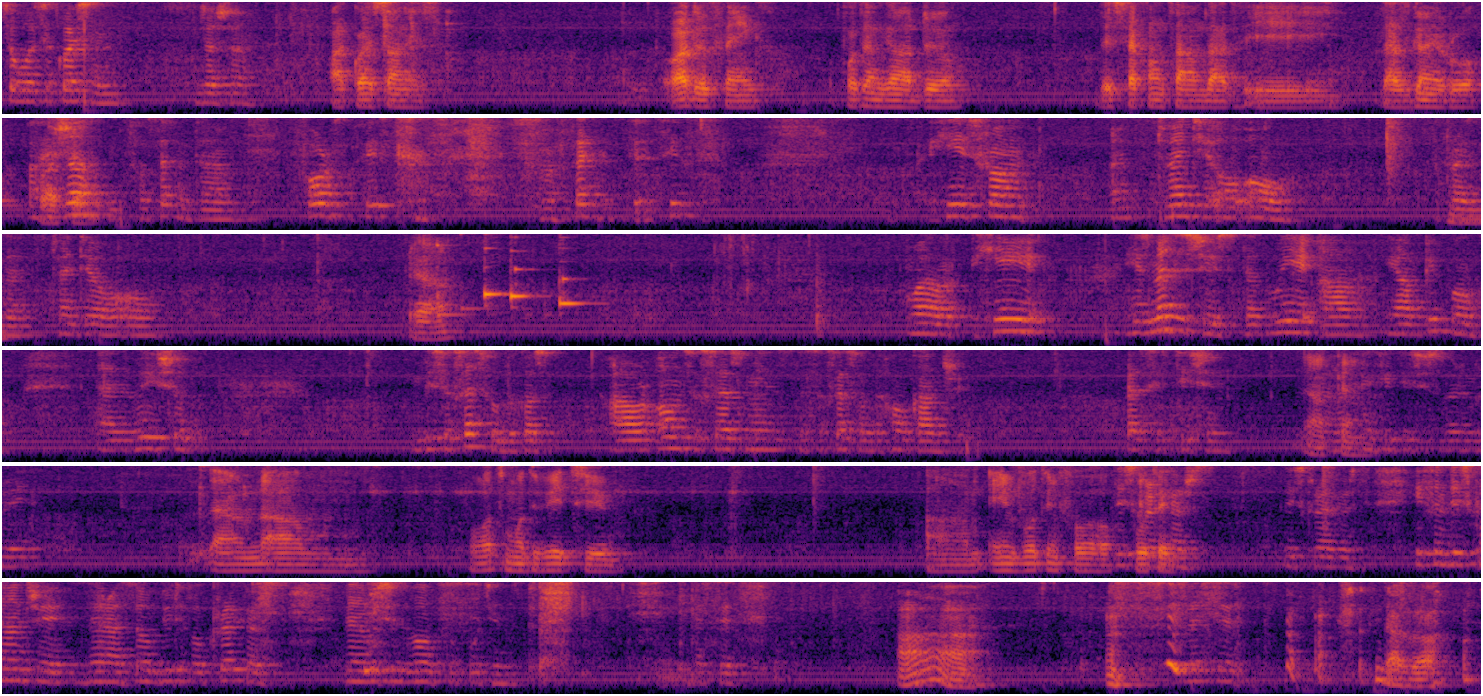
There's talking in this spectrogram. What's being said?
So what's your question, Joshua? My question is, what do you think Putin's gonna do the second time that he that's going to rule I Russia? not for second time, fourth, fifth, for second, sixth. He is from uh, 2000 president, 2000. Yeah. Well, he, his message is that we are young people and we should be successful because our own success means the success of the whole country. That's his teaching. And I Okay. think he teaches very great. And um, what motivates you um, in voting for These Putin? crackers, these crackers. If in this country there are so beautiful crackers, Да имаше двор в Путин. That's it. Ah. That's it. That's all.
